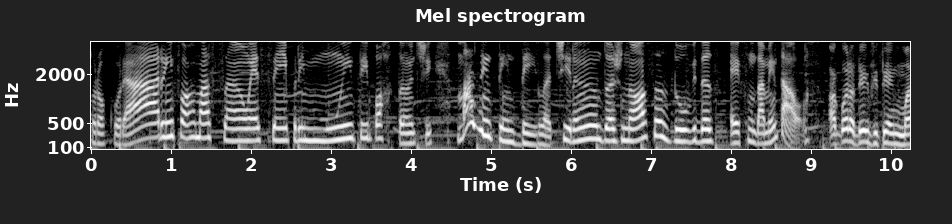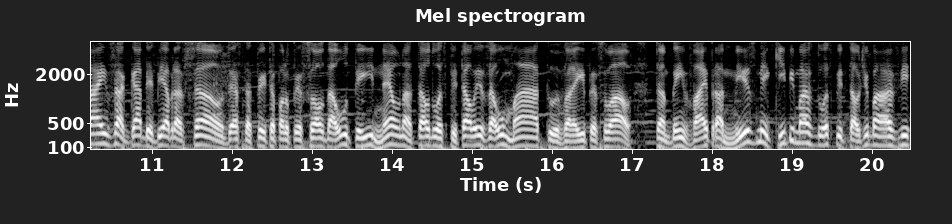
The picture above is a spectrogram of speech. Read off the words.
Procurar informação é sempre muito importante, mas entendê-la tirando as nossas dúvidas é fundamental. Agora, Daisy, tem mais HBB Abração, desta feita para o pessoal da UTI Neonatal do Hospital Exaú Matos. Olha aí, pessoal. Também vai para a mesma equipe, mas do Hospital de Base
